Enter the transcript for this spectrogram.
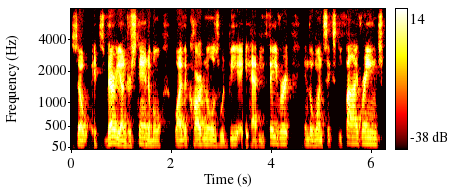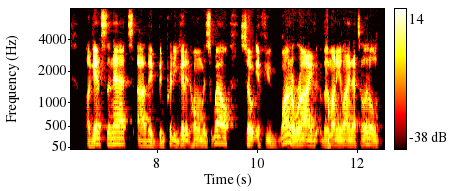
So it's very understandable why the Cardinals would be a heavy favorite in the 165 range against the Nats. Uh, they've been pretty good at home as well. So if you want to ride the money line, that's a little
